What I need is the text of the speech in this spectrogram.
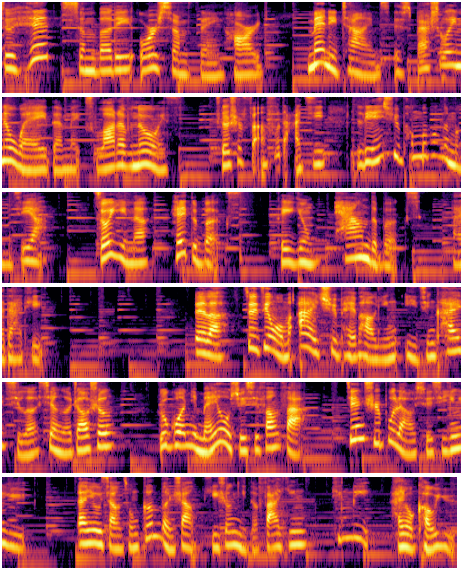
to hit somebody or something hard many times, especially in a way that makes a lot of noise，指的是反复打击，连续砰砰砰的猛击啊。所以呢，hit the books 可以用 pound the books 来代替。对了，最近我们爱趣陪跑营已经开启了限额招生，如果你没有学习方法。坚持不了学习英语，但又想从根本上提升你的发音、听力还有口语，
